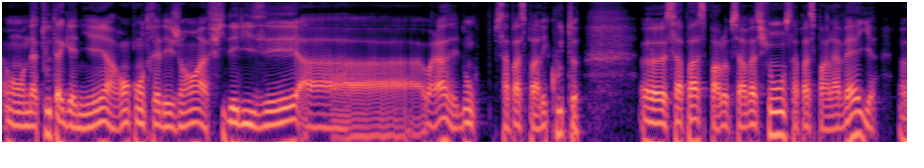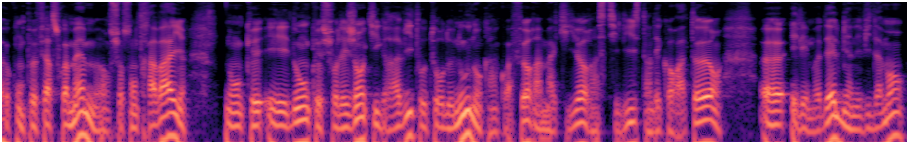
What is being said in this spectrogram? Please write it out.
on a tout à gagner, à rencontrer des gens, à fidéliser, à voilà. Et donc, ça passe par l'écoute. Euh, ça passe par l'observation, ça passe par la veille euh, qu'on peut faire soi-même euh, sur son travail, donc et donc sur les gens qui gravitent autour de nous, donc un coiffeur, un maquilleur, un styliste, un décorateur et les modèles bien évidemment.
